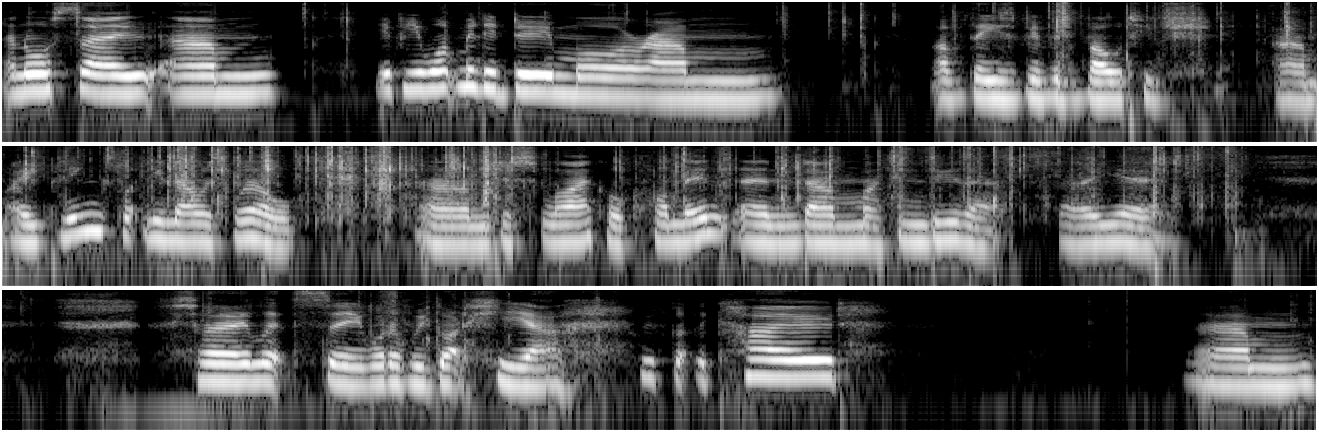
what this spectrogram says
And also, um, if you want me to do more um, of these Vivid Voltage um, openings, let me know as well. Um, just like or comment and um, I can do that. So, yeah. So let's see, what have we got here? We've got the code. Um,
